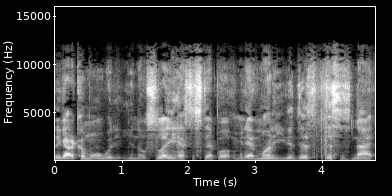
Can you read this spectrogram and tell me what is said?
they got to come on with it. You know, Slay has to step up. I mean, that money. This this is not.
